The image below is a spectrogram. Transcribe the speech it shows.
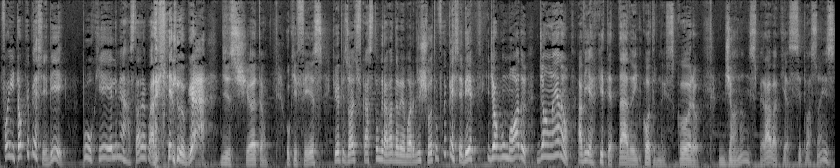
Foi então que percebi por que ele me arrastara para aquele lugar, disse Shutton. O que fez que o episódio ficasse tão gravado na memória de Shotton foi perceber que, de algum modo, John Lennon havia arquitetado o encontro no escuro. John não esperava que as situações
